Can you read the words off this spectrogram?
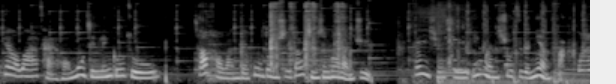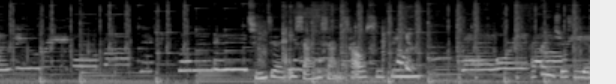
跳蛙彩虹木琴铃鼓组，超好玩的互动式钢琴声光玩具，可以学习英文数字的念法。琴键一闪一闪，超吸睛。还可以学习颜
